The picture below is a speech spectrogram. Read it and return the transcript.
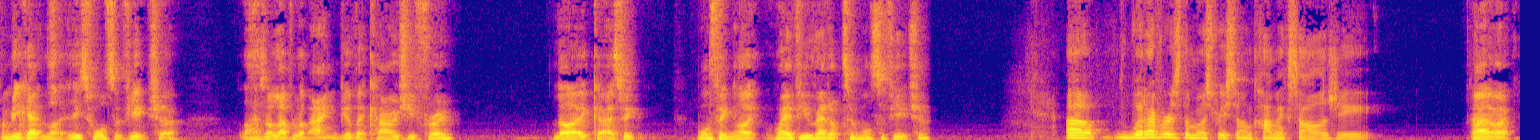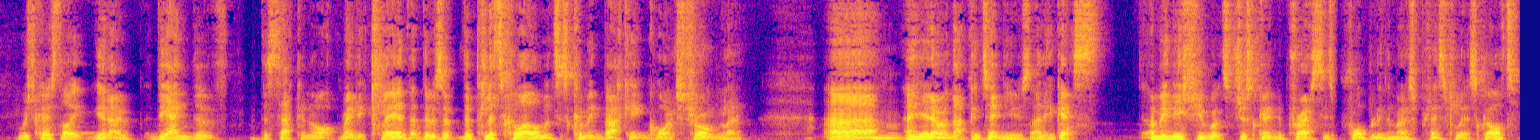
I mean, you get like, at least Once and Future has a level of anger that carries you through. Like, I think one thing, like, where have you read up to Once and Future? Uh, whatever is the most recent on Comixology. Uh, right. In which case, like, you know, the end of the second arc made it clear that there was a, the political element is coming back in quite strongly. Uh, mm-hmm. and you know, and that continues. And it gets, I mean, the issue what's just going to press is probably the most political it's got.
